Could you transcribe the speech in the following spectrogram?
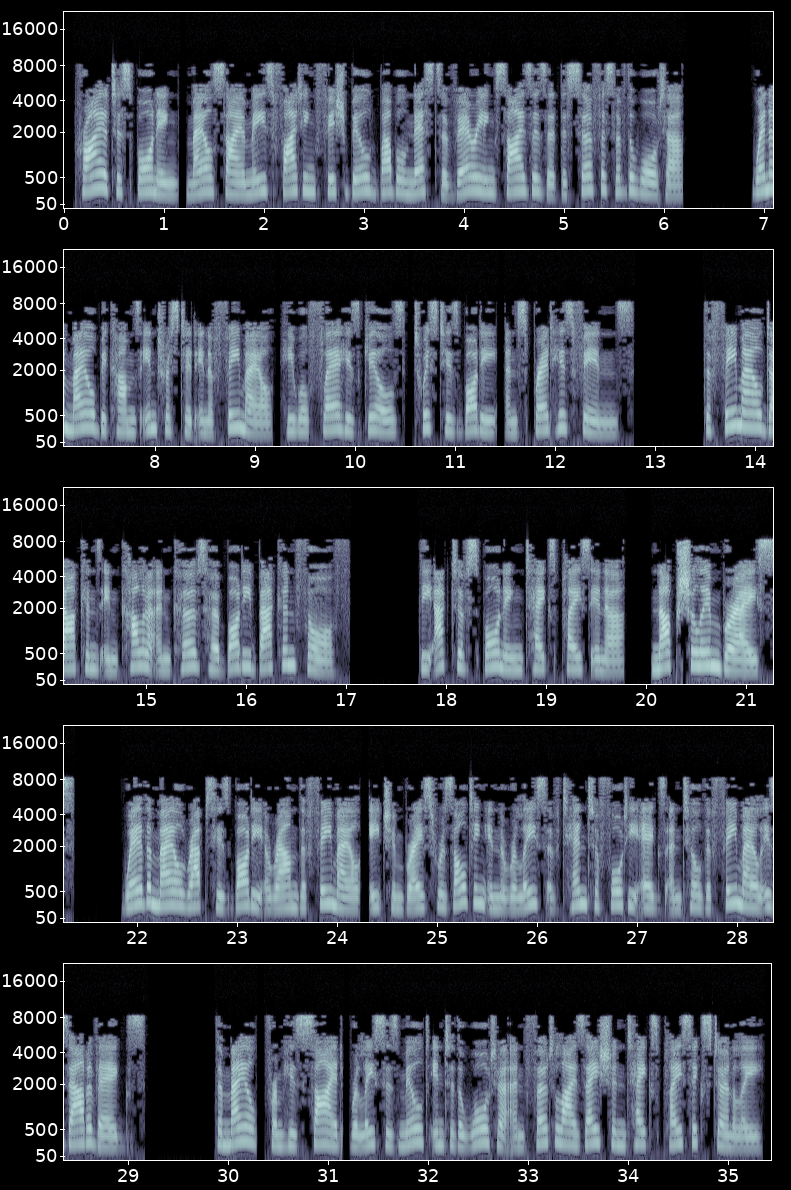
Prior to spawning, male Siamese fighting fish build bubble nests of varying sizes at the surface of the water. When a male becomes interested in a female, he will flare his gills, twist his body, and spread his fins. The female darkens in color and curves her body back and forth. The act of spawning takes place in a nuptial embrace, where the male wraps his body around the female, each embrace resulting in the release of 10 to 40 eggs until the female is out of eggs. The male, from his side, releases milt into the water and fertilization takes place externally.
